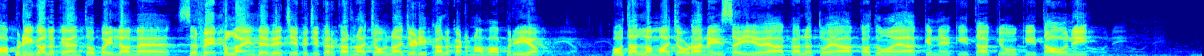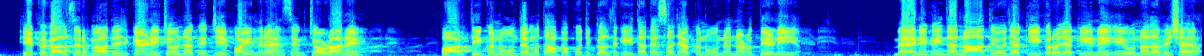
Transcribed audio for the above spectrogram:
ਆਪਣੀ ਗੱਲ ਕਹਿਣ ਤੋਂ ਪਹਿਲਾਂ ਮੈਂ ਸਿਰਫ ਇੱਕ ਲਾਈਨ ਦੇ ਵਿੱਚ ਇੱਕ ਜ਼ਿਕਰ ਕਰਨਾ ਚਾਹੁੰਦਾ ਜਿਹੜੀ ਕੱਲ ਘਟਨਾ ਵਾਪਰੀ ਆ। ਬਹੁਤਾ ਲੰਮਾ ਚੌੜਾ ਨਹੀਂ, ਸਹੀ ਹੋਇਆ, ਗਲਤ ਹੋਇਆ, ਕਦੋਂ ਹੋਇਆ ਕਿੰਨੇ ਕੀਤਾ, ਕਿਉਂ ਕੀਤਾ ਉਹ ਨਹੀਂ। ਇੱਕ ਗੱਲ ਸਿਰਫ ਮੈਂ ਉਹਦੇ 'ਚ ਕਹਿਣੀ ਚਾਹੁੰਦਾ ਕਿ ਜੇ ਭਾਈ ਨਰੈਣ ਸਿੰਘ ਚੌੜਾ ਨੇ ਭਾਰਤੀ ਕਾਨੂੰਨ ਦੇ ਮੁਤਾਬਕ ਕੁਝ ਗਲਤ ਕੀਤਾ ਤੇ ਸਜ਼ਾ ਕਾਨੂੰਨ ਨੇ ਉਹਨਾਂ ਨੂੰ ਦੇਣੀ ਆ। ਮੈਂ ਨਹੀਂ ਕਹਿੰਦਾ ਨਾ ਦਿਓ ਜਾਂ ਕੀ ਕਰੋ ਜਾਂ ਕੀ ਨਹੀਂ, ਇਹ ਉਹਨਾਂ ਦਾ ਵਿਸ਼ਾ ਆ।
